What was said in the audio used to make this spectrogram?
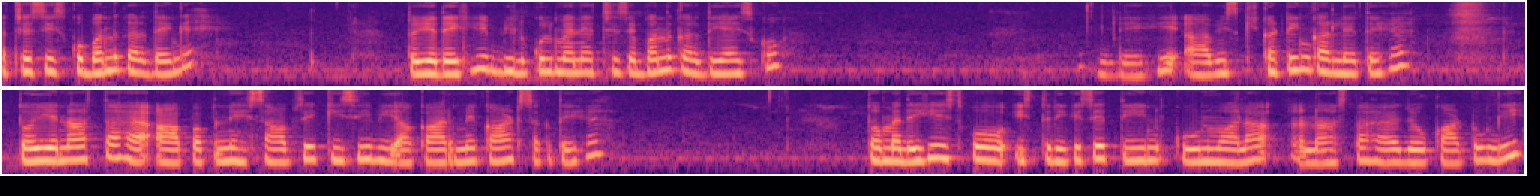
अच्छे से इसको बंद कर देंगे। तो ये देखिए, बिल्कुल मैंने अच्छे से बंद कर दिया इसको। देखिए अब इसकी कटिंग कर लेते हैं। तो ये नाश्ता है, आप अपने हिसाब से किसी भी आकार में काट सकते हैं। तो मैं देखिए, इसको इस तरीके से तीन कून वाला नाश्ता है जो काटूँगी।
